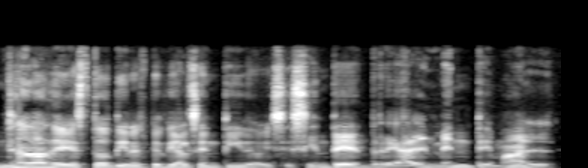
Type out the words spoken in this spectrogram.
Nada de esto tiene especial sentido y se siente realmente mal.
